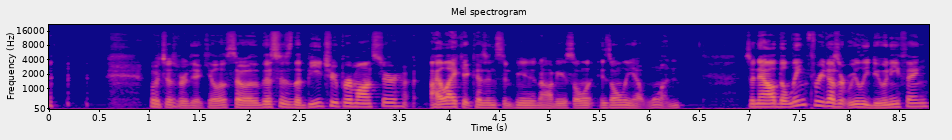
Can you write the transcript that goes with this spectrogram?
which is ridiculous. So this is the Beetrooper monster. I like it because Instant Fusion obviously is only at 1. So now the Link 3 doesn't really do anything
